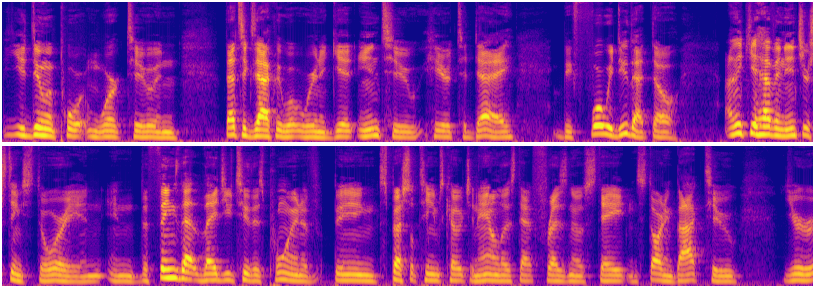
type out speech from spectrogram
you do important work too, and that's exactly what we're going to get into here today. Before we do that, though, I think you have an interesting story and, and the things that led you to this point of being special teams coach and analyst at Fresno State and starting back to your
